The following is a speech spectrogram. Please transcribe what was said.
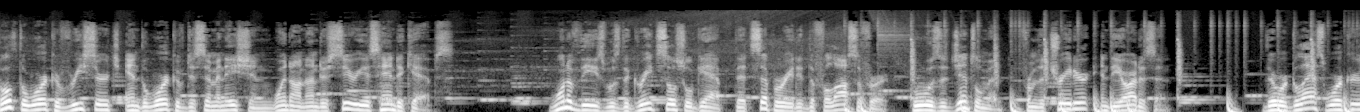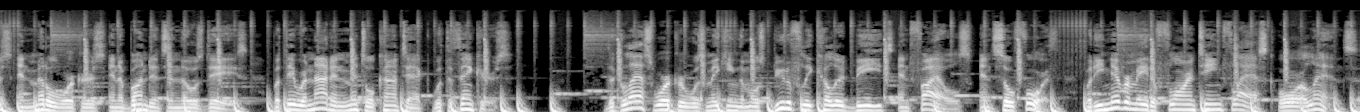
Both the work of research and the work of dissemination went on under serious handicaps. One of these was the great social gap that separated the philosopher, who was a gentleman, from the trader and the artisan. There were glass workers and metal workers in abundance in those days, but they were not in mental contact with the thinkers. The glass worker was making the most beautifully colored beads and files and so forth, but he never made a Florentine flask or a lens.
